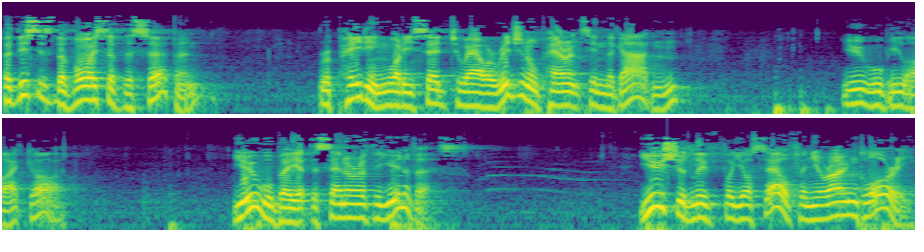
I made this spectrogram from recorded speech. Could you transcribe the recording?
But this is the voice of the serpent repeating what he said to our original parents in the garden, you will be like God. You will be at the centre of the universe. You should live for yourself and your own glory.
